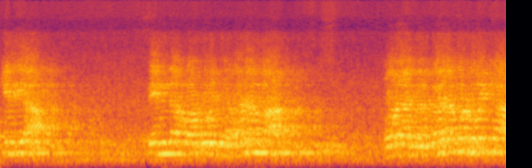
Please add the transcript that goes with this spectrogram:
কি দিয়া তিন নম্বর পরীক্ষা নাম্বার? ওরা পরীক্ষা?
